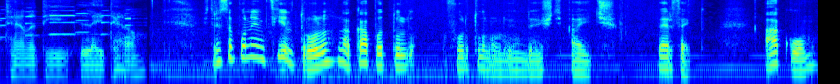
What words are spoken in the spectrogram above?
eternity later. Și trebuie să punem filtrul la capătul furtunului unde ești. Aici. Perfect. Acum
